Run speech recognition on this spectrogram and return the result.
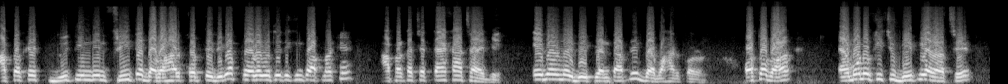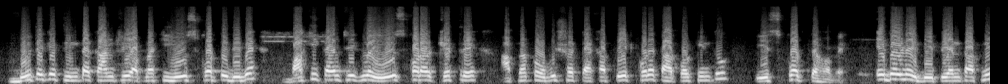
আপনাকে দুই, তিন দিন ফ্রিতে ব্যবহার করতে দিবে, পরবর্তীতে কিন্তু আপনাকে, আপনার কাছে টাকা চাইবে। এই ধরনের বিপিএনটা আপনি ব্যবহার করুন। অথবা এমনও কিছু বিপিএন আছে, দুই থেকে তিনটা কান্ট্রি আপনাকে ইউজ করতে দিবে, বাকি কান্ট্রিগুলো ইউজ করার ক্ষেত্রে আপনাকে অবশ্যই টাকা পেড করে তারপর কিন্তু ইউজ করতে হবে। এই ধরনের বিপিএনটা আপনি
